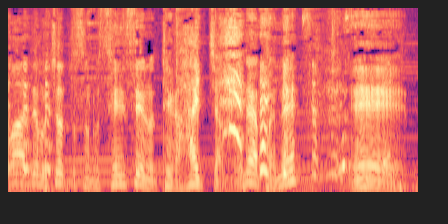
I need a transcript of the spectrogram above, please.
まあでもちょっとその先生の手が入っちゃうんだよね、やっぱね、ええ。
